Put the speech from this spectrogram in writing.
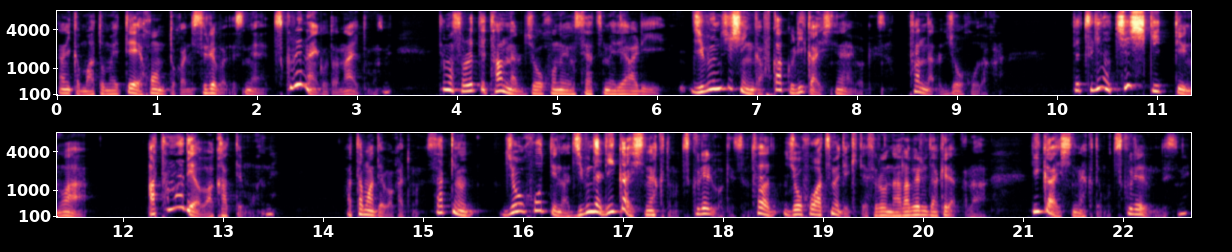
何かまとめて本とかにすればですね、作れないことはないと思うんですね。でもそれって単なる情報の寄せ集めであり、自分自身が深く理解してないわけです。単なる情報だから。で、次の知識っていうのは、頭では分かってるもんね。頭では分かってます。さっきの情報っていうのは自分では理解しなくても作れるわけですよ。ただ情報を集めてきてそれを並べるだけだから、理解しなくても作れるんですね。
